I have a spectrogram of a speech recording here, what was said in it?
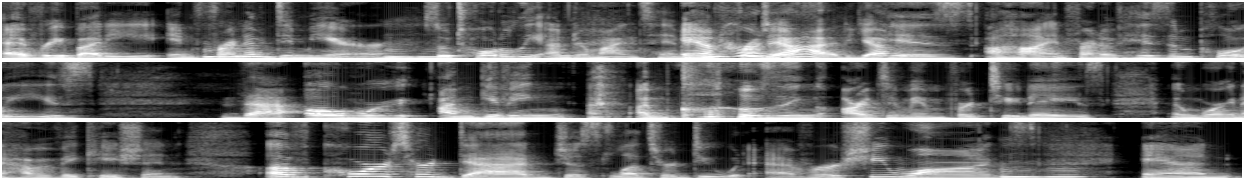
everybody in front of Demir, Mhm. so totally undermines him And in her front of dad, yep. his uh huh in front of his employees. That oh we're I'm giving I'm closing Artemim for two days and we're gonna have a vacation. Of course, her dad just lets her do whatever she wants Mhm. and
